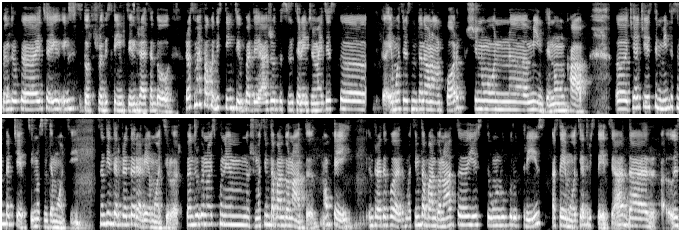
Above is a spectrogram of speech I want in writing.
pentru că aici există totuși o distinție între astea două. Vreau să mai fac o distinție, poate ajută să înțelegem. Mai zis că emoțiile sunt întotdeauna în corp și nu în uh, minte, nu în cap. Uh, ceea ce este în minte sunt percepții, nu sunt emoții. Sunt interpretări ale emoțiilor. Pentru că noi spunem, nu știu, mă simt abandonată. Ok, într-adevăr, mă simt abandonată este un lucru trist. Asta e emoția, tristețea, dar în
